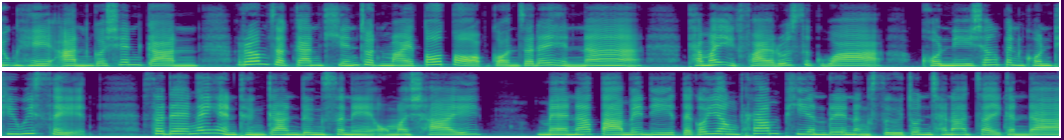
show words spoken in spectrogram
ยุคเฮอันก็เช่นกัน เริ่มจากการเขียนจดหมายโต้ตอบก่อนจะได้เห็นหน้าทำให้อีกฝ่ายรู้สึกว่า คนนี้ช่างเป็นคนที่วิเศษ แสดงให้เห็นถึงการดึงเสน่ห์ออกมาใช้แม้หน้าตาไม่ดีแต่ก็ยังพร่ำเพียรเรียนหนังสือจนชนะใจกันได้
